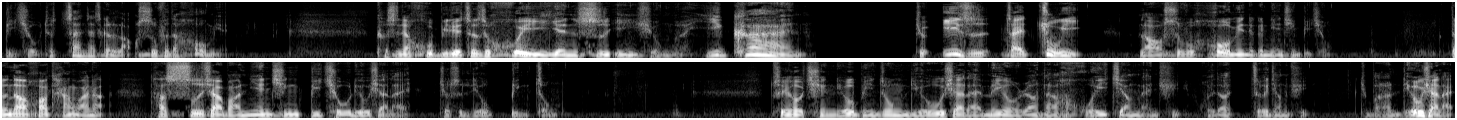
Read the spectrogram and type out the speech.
比丘，就站在这个老师傅的后面。可是呢，忽必烈真是慧眼识英雄啊！一看，就一直在注意老师傅后面那个年轻比丘。等到话谈完了，他私下把年轻比丘留下来。就是刘秉忠，最后请刘秉忠留下来，没有让他回江南去，回到浙江去，就把他留下来，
